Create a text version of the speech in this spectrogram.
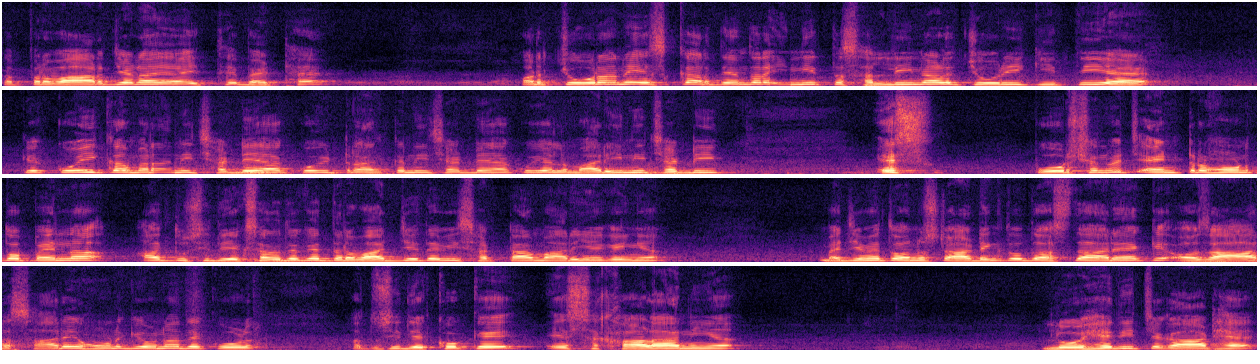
ਤਾਂ ਪਰਿਵਾਰ ਜਿਹੜਾ ਆ ਇੱਥੇ ਬੈਠਾ ਹੈ। ਔਰ ਚੋਰਾਂ ਨੇ ਇਸ ਘਰ ਦੇ ਅੰਦਰ ਇੰਨੀ ਤਸੱਲੀ ਨਾਲ ਚੋਰੀ ਕੀਤੀ ਹੈ ਕਿ ਕੋਈ ਕਮਰਾ ਨਹੀਂ ਛੱਡਿਆ, ਕੋਈ ਟਰੰਕ ਨਹੀਂ ਛੱਡਿਆ, ਕੋਈ ਅਲਮਾਰੀ ਨਹੀਂ ਛੱਡੀ। ਇਸ ਪੋਰਸ਼ਨ ਵਿੱਚ ਐਂਟਰ ਹੋਣ ਤੋਂ ਪਹਿਲਾਂ ਅੱਜ ਤੁਸੀਂ ਦੇਖ ਸਕਦੇ ਹੋ ਕਿ ਦਰਵਾਜ਼ੇ ਤੇ ਵੀ ਸੱਟਾਂ ਮਾਰੀਆਂ ਗਈਆਂ। ਮੈਂ ਜਿਵੇਂ ਤੁਹਾਨੂੰ ਸਟਾਰਟਿੰਗ ਤੋਂ ਦੱਸਦਾ ਆ ਰਿਹਾ ਕਿ ਔਜ਼ਾਰ ਸਾਰੇ ਹੋਣਗੇ ਉਹਨਾਂ ਦੇ ਕੋਲ। ਤੁਸੀਂ ਦੇਖੋ ਕਿ ਇਹ ਸਖਾਲਾ ਨਹੀਂ ਆ। ਲੋਹੇ ਦੀ ਚਗਾਟ ਹੈ।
